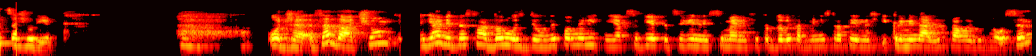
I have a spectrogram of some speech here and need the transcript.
Це журі. Отже, задачу я віднесла до розділу неповнолітні як суб'єкти цивільних, сімейних і трудових, адміністративних і кримінальних правовідносин.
